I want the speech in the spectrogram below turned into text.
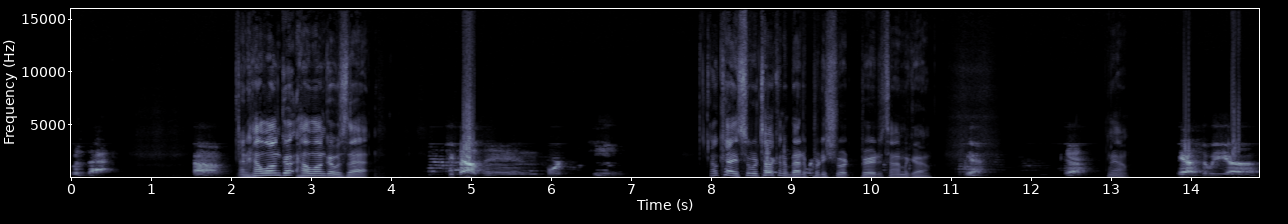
Was that? Um, and how long ago? How long ago was that? 2014. Okay, so we're talking about a pretty short period of time ago. Yeah. Yeah. Yeah. Yeah. So we uh,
